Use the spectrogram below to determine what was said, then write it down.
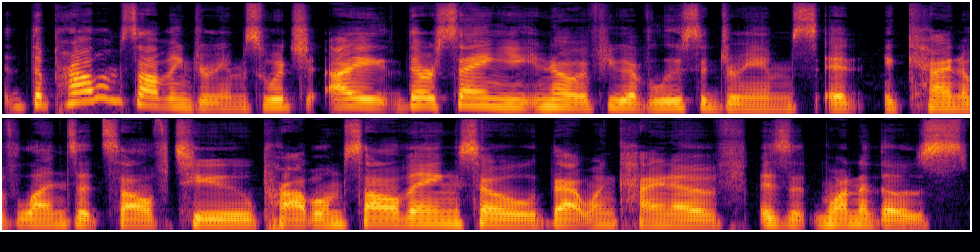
the problem solving dreams which i they're saying you know if you have lucid dreams it it kind of lends itself to problem solving so that one kind of is one of those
